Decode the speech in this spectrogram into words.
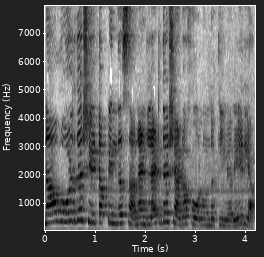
Now hold the sheet up in the sun and let the shadow fall on the clear area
